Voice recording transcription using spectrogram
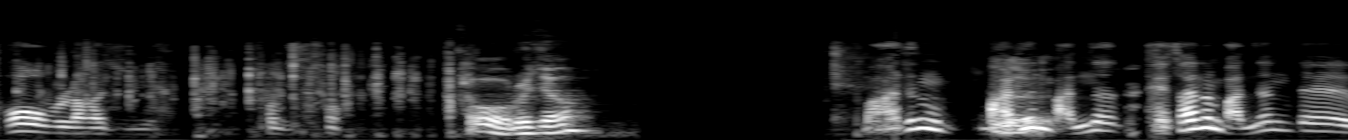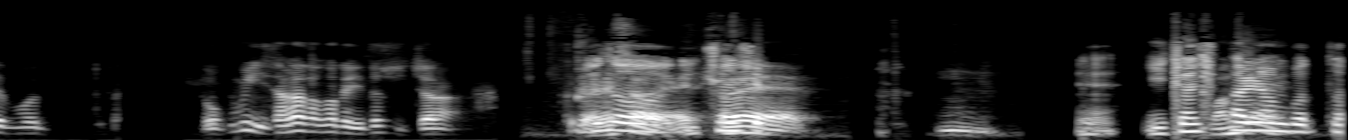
더 올라가지. 거기서 또 오르죠. 말은 말은 그- 맞는 대사는 맞는데 뭐 녹음이 이상하다거나 이럴 수 있잖아. 그래서, 그래서 2010, 애초에 음, 예, 2018년부터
